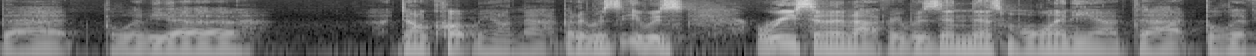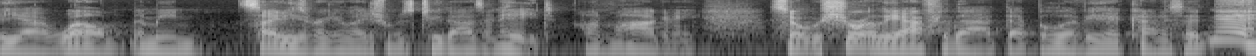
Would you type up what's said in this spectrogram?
that Bolivia. Don't quote me on that, but it was it was recent enough. It was in this millennia that Bolivia. Well, I mean, CITES regulation was 2008 on mahogany, so it was shortly after that that Bolivia kind of said, "Nah,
